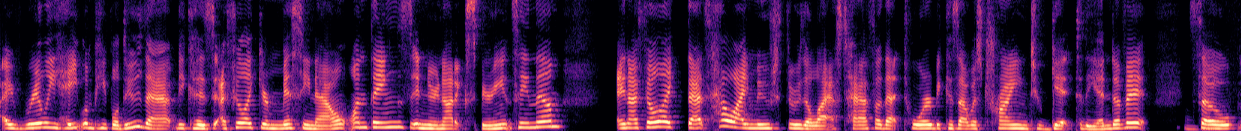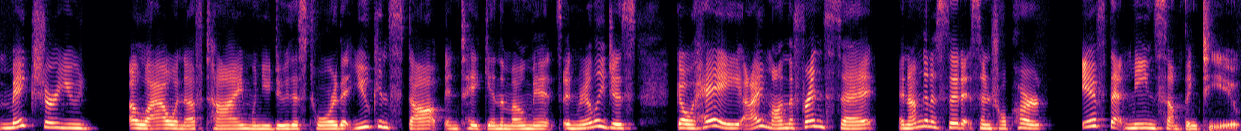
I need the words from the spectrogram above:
I really hate when people do that because I feel like you're missing out on things and you're not experiencing them. And I feel like that's how I moved through the last half of that tour because I was trying to get to the end of it. Mm-hmm. So make sure you allow enough time when you do this tour that you can stop and take in the moments and really just go, hey, I'm on the Friends set and I'm going to sit at Central Perk. if that means something to you.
